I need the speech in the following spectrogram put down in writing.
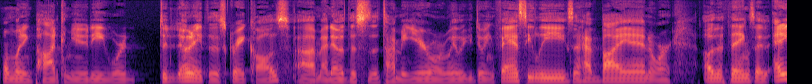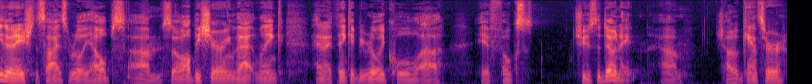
One Winning Pod community were to donate to this great cause. Um, I know this is a time of year where we'll be doing fancy leagues and have buy in or other things. And any donation size really helps. Um, so I'll be sharing that link. And I think it'd be really cool uh, if folks choose to donate. Um, childhood cancer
